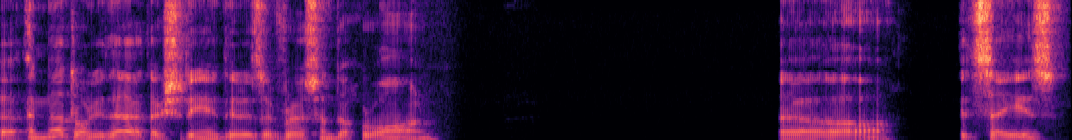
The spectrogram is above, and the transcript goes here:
Uh, and not only that, actually, there is a verse in the Quran. Uh, it says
